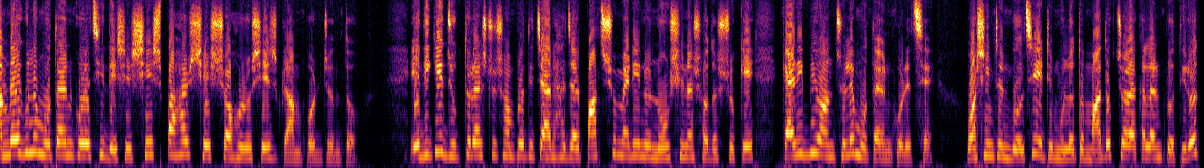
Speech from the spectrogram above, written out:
আমরা এগুলো মোতায়েন করেছি দেশের শেষ পাহাড়, শেষ শহর ও শেষ গ্রাম পর্যন্ত। এদিকে যুক্তরাষ্ট্র সম্প্রতি চার হাজার পাঁচশো ম্যারিন ও নৌসেনা সদস্যকে ক্যারিবীয় অঞ্চলে মোতায়েন করেছে। ওয়াশিংটন বলছে, এটি মূলত মাদক চোরাকালান প্রতিরোধ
